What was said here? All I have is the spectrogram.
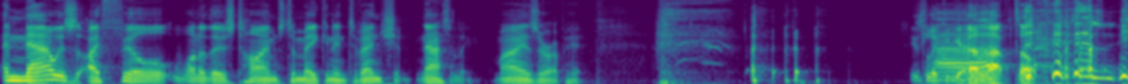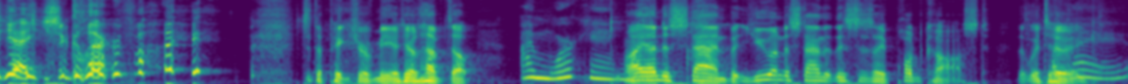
And now is I feel one of those times to make an intervention. Natalie, my eyes are up here. She's looking at her laptop. yeah, you should clarify. It's just a picture of me on your laptop. I'm working. I understand, but you understand that this is a podcast that we're doing.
